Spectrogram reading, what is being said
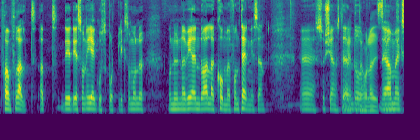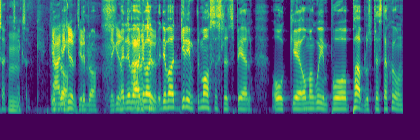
framförallt att det, det är sån egosport liksom. Och nu, och nu när vi ändå alla kommer från tennisen eh, så känns det, Det är lätt ändå... att det håller i sig, Ja men liksom. exakt, Mm. exakt. Det är, Ja, bra. det är grymt ju. Det är bra. Det är grymt. Men det var, det, var, kul. det var ett grymt masterslutspel. Och eh, om man går in på Pablos prestation,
